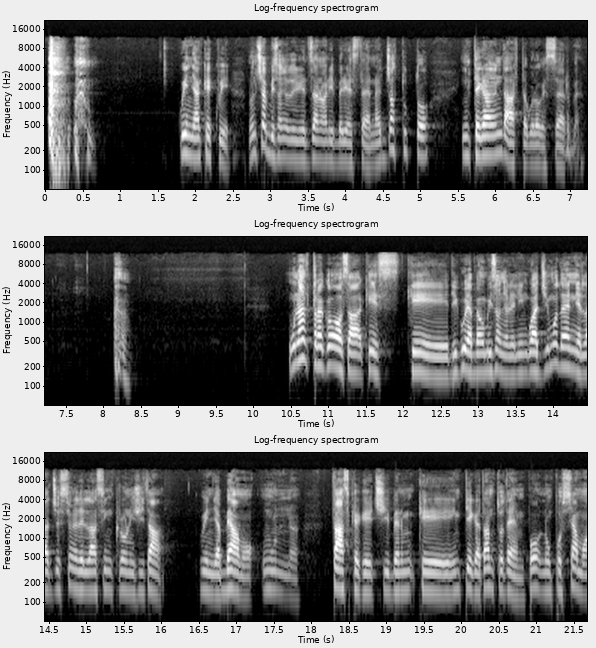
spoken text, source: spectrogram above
quindi anche qui non c'è bisogno di utilizzare una libreria esterna, è già tutto integrato in Dart quello che serve. Un'altra cosa che, che, di cui abbiamo bisogno nei linguaggi moderni è la gestione della sincronicità. Quindi abbiamo un task che, per, che impiega tanto tempo, non possiamo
